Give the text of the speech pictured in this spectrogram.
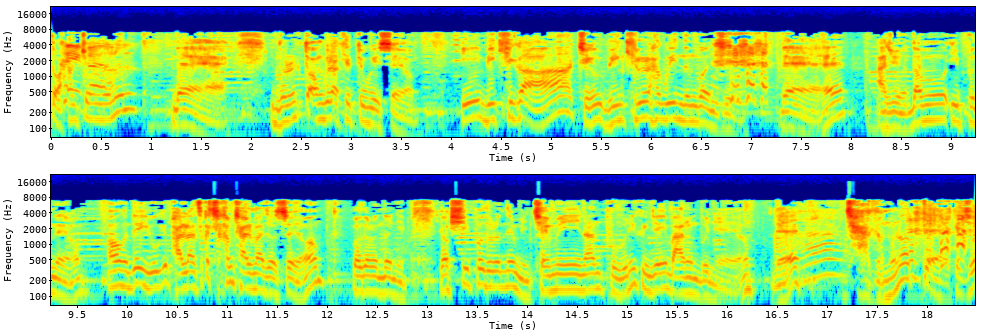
또 한쪽 그러니까요. 눈은, 네. 눈을 동그랗게 뜨고 있어요. 이 미키가 지금 윙키를 하고 있는 건지. 네. 아주 너무 이쁘네요. 아, 근데 여기 밸런스가 참 잘 맞았어요. 보드런더님. 역시 보드런더님 재미난 부분이 굉장히 많은 분이에요. 네. 작으면 어때? 그죠?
